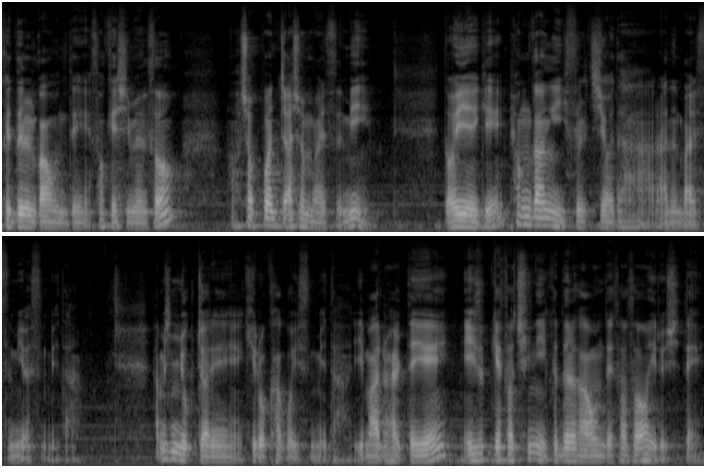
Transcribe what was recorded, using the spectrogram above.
그들 가운데 서 계시면서 첫 번째 하신 말씀이 너희에게 평강이 있을지어다 라는 말씀이었습니다. 36절에 기록하고 있습니다. 이 말을 할 때에 예수께서 친히 그들 가운데 서서 이르시되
